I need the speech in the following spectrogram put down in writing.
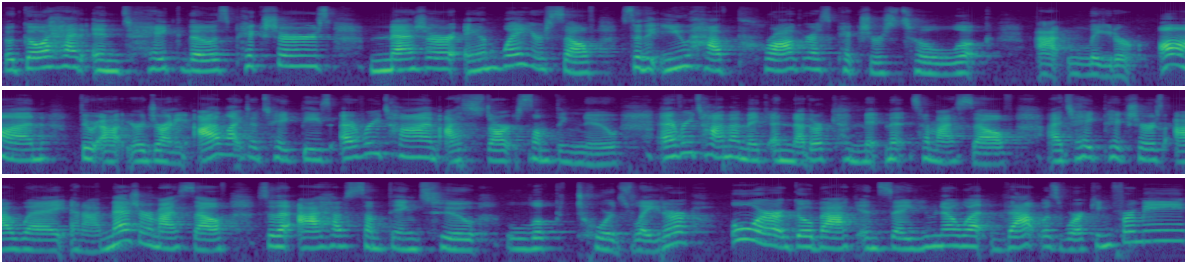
But go ahead and take those pictures, measure, and weigh yourself so that you have progress pictures to look at later on throughout your journey. I like to take these every time I start something new. Every time I make another commitment to myself, I take pictures, I weigh, and I measure myself so that I have something to look towards later or go back and say, you know what, that was working for me.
